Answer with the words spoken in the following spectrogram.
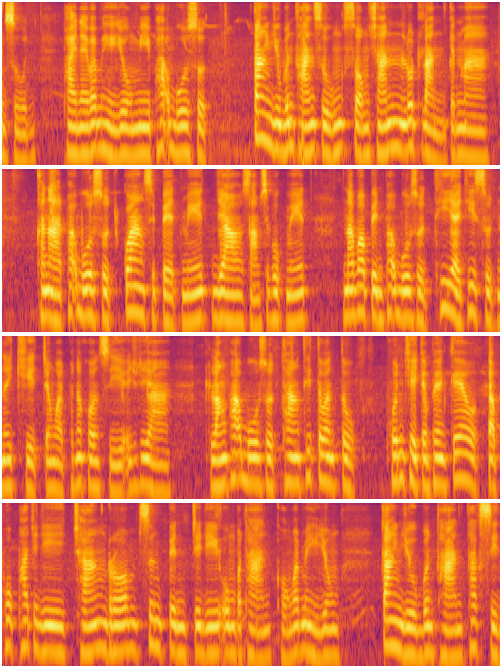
2310 ภายในวัดมเหยงมีพระอุโบสถ ตั้งอยู่บนฐานสูงสองชั้นลดหลั่นกันมา ขนาดพระอุโบสถกว้าง 18 เมตร ยาว 36 เมตร นับว่าเป็นพระอุโบสถที่ใหญ่ที่สุดในเขตจังหวัดพระนครศรีอยุธยา หลังพระอุโบสถทางทิศตะวันตกพ้นเขตกำแพงแก้วจะพบพระเจดีย์ช้างร้อม ซึ่งเป็นเจดีย์องค์ประธานของวัดมเหยง ตั้งอยู่บนฐานทักษิณ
